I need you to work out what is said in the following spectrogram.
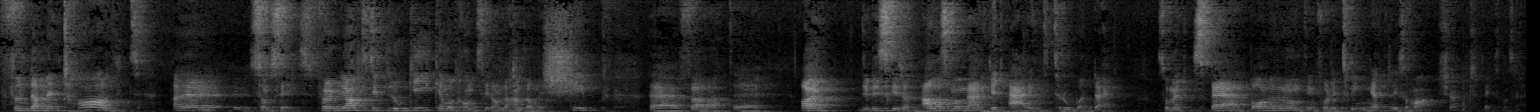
fundamentalt eh, som sägs. För jag har alltid tyckt logiken var konstig om det handlar om ett chip. Eh, för att, eh, ja, det beskrivs att alla som har märket är inte troende. Som ett spädbarn eller någonting får det tvingat, liksom, ah, kört. Liksom, så här.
